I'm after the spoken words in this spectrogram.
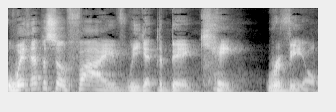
With episode five, we get the big Kate reveal,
